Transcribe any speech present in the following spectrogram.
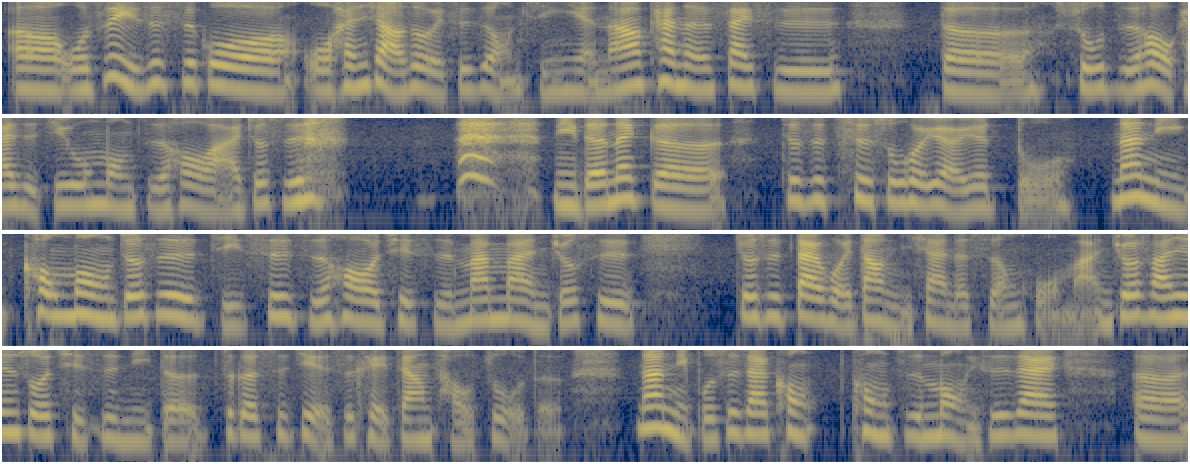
呃，我自己是试过，我很小的时候也是这种经验。然后看了赛斯的书之后，开始记录梦之后啊，就是 你的那个就是次数会越来越多。那你控梦就是几次之后，其实慢慢就是。就是带回到你现在的生活嘛，你就会发现说，其实你的这个世界也是可以这样操作的。那你不是在控控制梦，你是在呃，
